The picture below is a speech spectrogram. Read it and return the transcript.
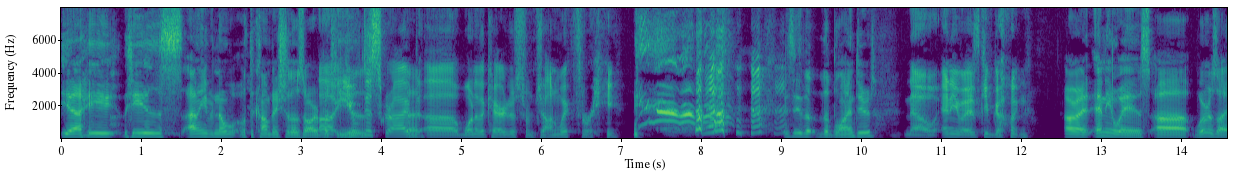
yeah, he he is. I don't even know what the combination of those are, but Uh, he you've described uh, one of the characters from John Wick Three. Is he the the blind dude? no, anyways, keep going. All right. Anyways, uh, where was I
